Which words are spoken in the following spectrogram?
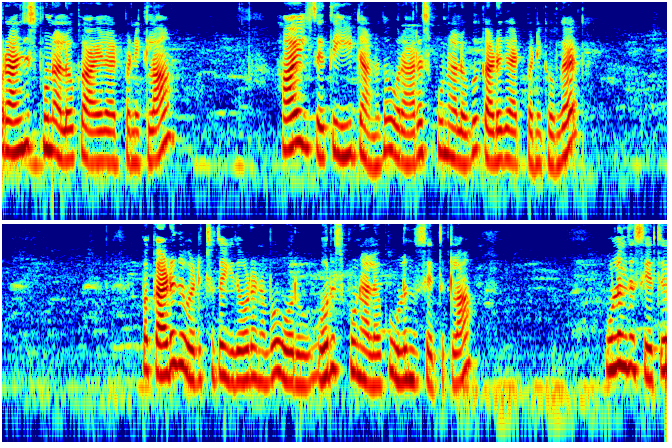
ஒரு அஞ்சு ஸ்பூன் அளவுக்கு ஆயில் ஆட் பண்ணிக்கலாம். ஆயில் சேர்த்து ஹீட் ஆனதும் ஒரு அரை ஸ்பூன் அளவுக்கு கடுகு ஆட் பண்ணிக்கோங்க. இப்போ கடுகு வெடித்ததும் இதோடு நம்ம ஒரு ஒரு ஸ்பூன் அளவுக்கு உளுந்து சேர்த்துக்கலாம். உளுந்து சேர்த்து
